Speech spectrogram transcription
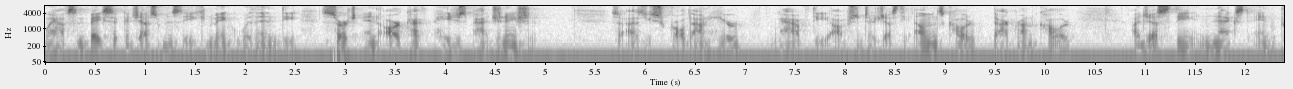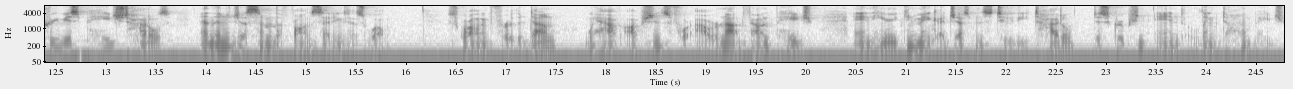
we have some basic adjustments that you can make within the search and archive pages pagination. So as you scroll down here, we have the option to adjust the elements color, background color, adjust the next and previous page titles, and then adjust some of the font settings as well. Scrolling further down, we have options for our not found page, and here you can make adjustments to the title, description, and link to homepage.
